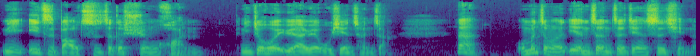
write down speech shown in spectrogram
你一直保持这个循环，你就会越来越无限成长。那我们怎么验证这件事情呢？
